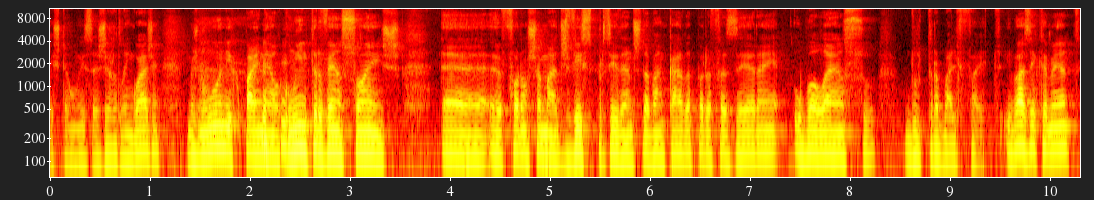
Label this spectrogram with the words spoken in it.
isto é um exagero de linguagem, mas no único painel com intervenções foram chamados vice-presidentes da bancada para fazerem o balanço do trabalho feito. E, basicamente,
